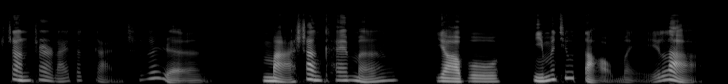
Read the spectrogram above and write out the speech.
上这儿来的赶车人，马上开门，要不你们就倒霉了。”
